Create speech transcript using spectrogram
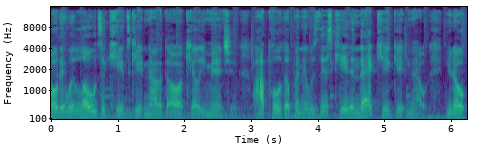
Oh, there were loads of kids getting out at the R. Kelly mansion. I pulled up and there was this kid and that kid getting out. You know,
